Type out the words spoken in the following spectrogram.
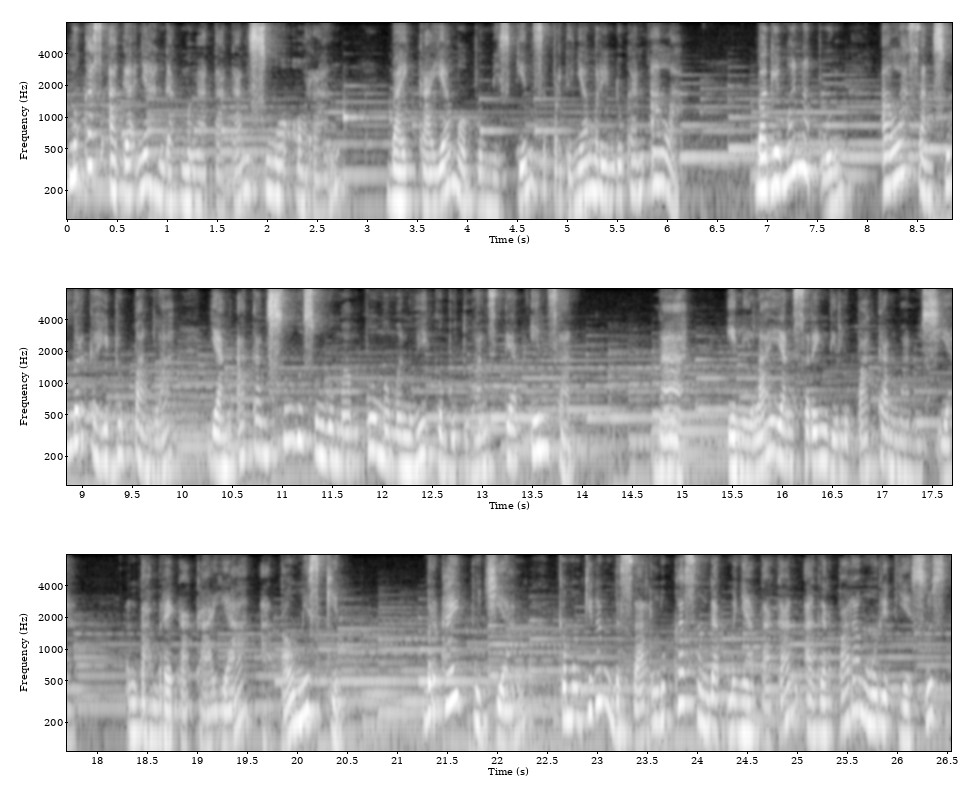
Lukas agaknya hendak mengatakan semua orang, baik kaya maupun miskin, sepertinya merindukan Allah. Bagaimanapun, Allah sang sumber kehidupanlah yang akan sungguh-sungguh mampu memenuhi kebutuhan setiap insan. Nah, inilah yang sering dilupakan manusia entah mereka kaya atau miskin. Berkait pujian, kemungkinan besar Lukas hendak menyatakan agar para murid Yesus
